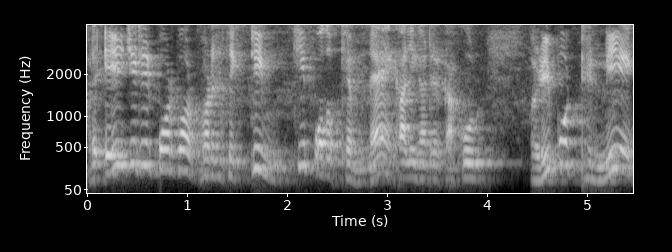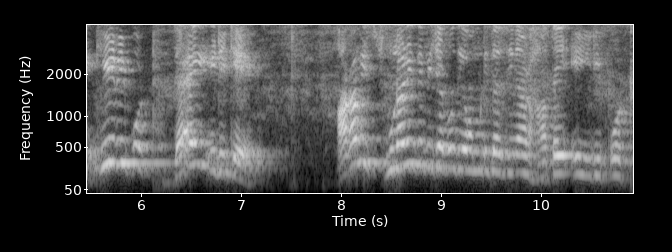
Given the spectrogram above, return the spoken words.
আর এই চিঠির পরপর ফরেন্সিক টিম কী পদক্ষেপ নেয় কালীঘাটের কাকুর? রিপোর্ট নিয়ে কি রিপোর্ট দেয় ইডিকে আগামী শুনানিতে বিচারপতি অমৃতা সিনহার হাতে এই রিপোর্ট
